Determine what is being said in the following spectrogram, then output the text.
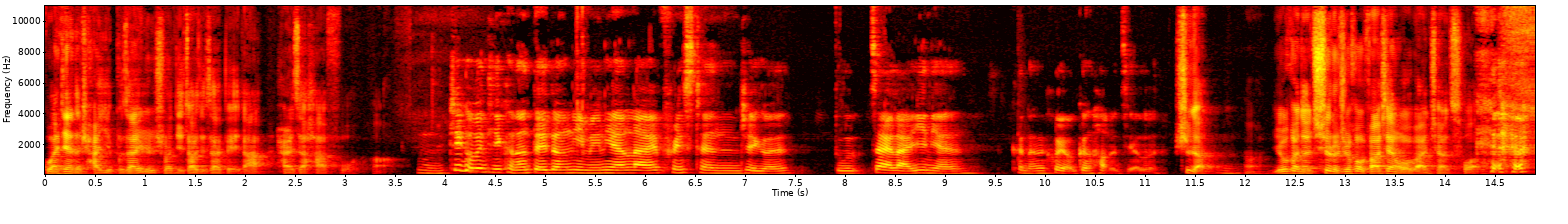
关键的差异不在于说你到底在北大还是在哈佛啊。嗯，这个问题可能得等你明年来 Princeton 这个读再来一年可能会有更好的结论。是的，嗯，有可能去了之后发现我完全错了。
